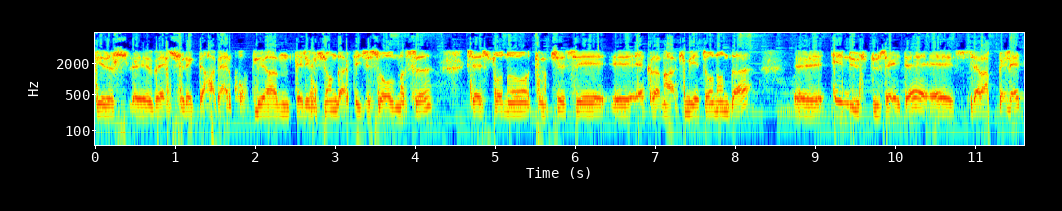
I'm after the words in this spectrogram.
bir e, ve sürekli haber koklayan televizyon gazetecisi olması, ses tonu, Türkçesi, e, ekran hakimiyeti onun da ee, en üst düzeyde e, Serap Belet,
